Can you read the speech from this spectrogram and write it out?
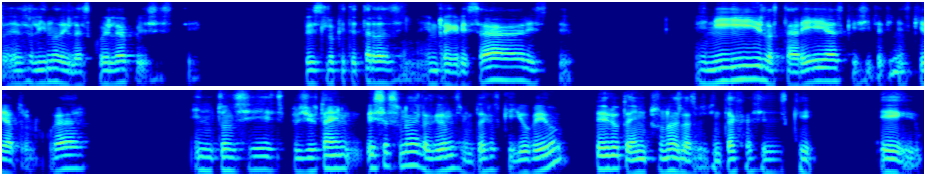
saliendo de la escuela, pues este, pues lo que te tardas en, regresar, este, en ir, las tareas, que si te tienes que ir a otro lugar. Entonces, pues yo también, esa es una de las grandes ventajas que yo veo, pero también pues una de las desventajas es que eh,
